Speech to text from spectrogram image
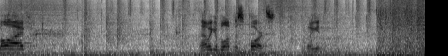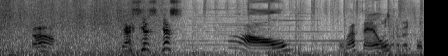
I'm alive. Now we can blow up the supports. We can. Oh. Yes, yes, yes. Oh. Well, that That was failed. uneventful.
